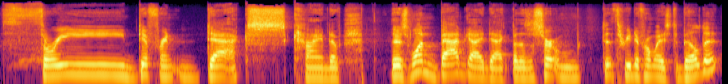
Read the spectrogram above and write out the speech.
three different decks, kind of. There's one bad guy deck, but there's a certain three different ways to build it,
